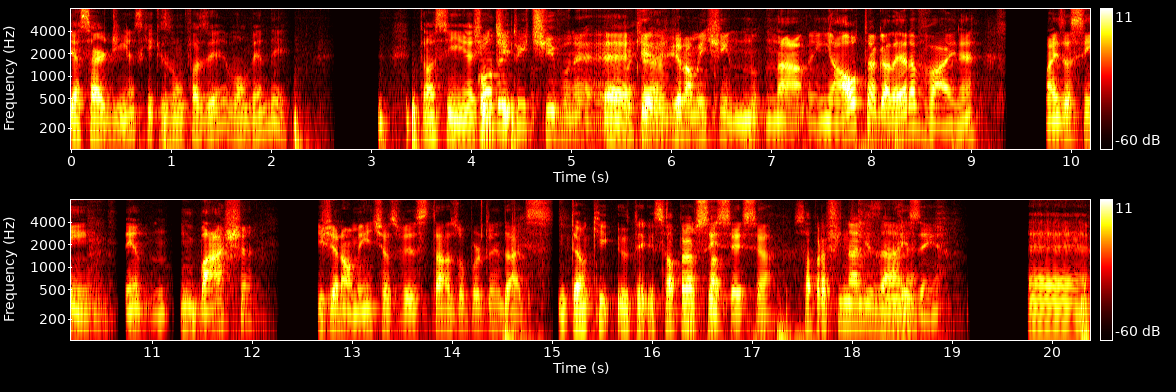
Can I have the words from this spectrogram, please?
E as sardinhas, o que, que eles vão fazer? Vão vender. Então, assim, a gente. Contra-intuitivo, né? É, Porque é. geralmente na, em alta a galera vai, né? Mas, assim, em, baixa, e geralmente às vezes está as oportunidades. Então, que eu te, só para. Não sei só, se é essa Só para finalizar. A resenha. É,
